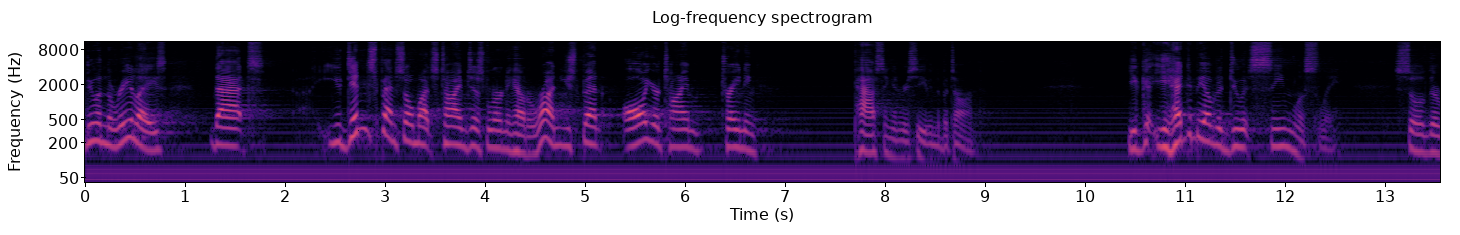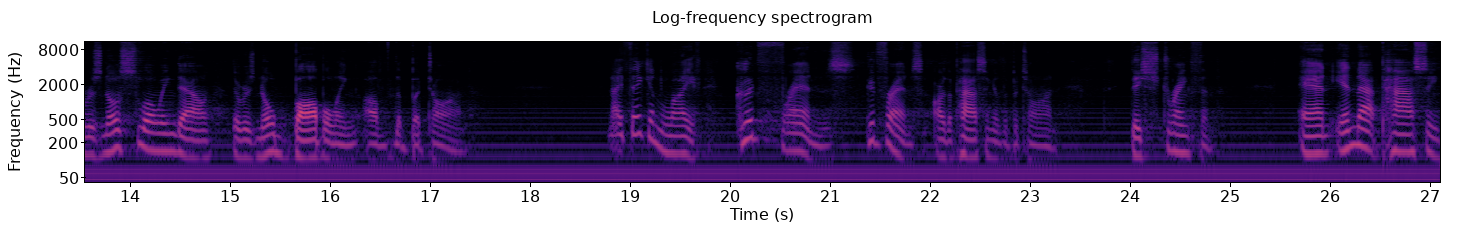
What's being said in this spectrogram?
doing the relays that you didn't spend so much time just learning how to run, you spent all your time training passing and receiving the baton. You, you had to be able to do it seamlessly. So there was no slowing down, there was no bobbling of the baton. And I think in life, good friends, good friends are the passing of the baton. They strengthen. And in that passing,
